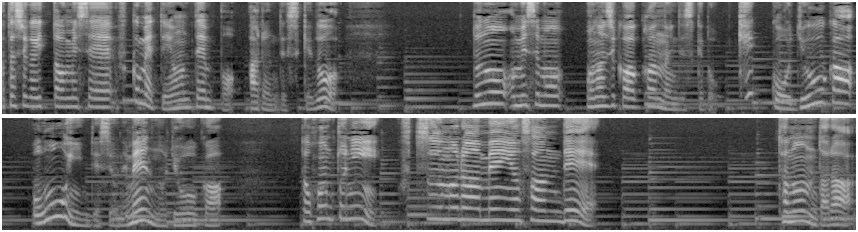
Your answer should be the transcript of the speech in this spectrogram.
私が行ったお店含めて4店舗あるんですけどどのお店も同じか分かんないんですけど結構量が多いんですよね麺の量が。だ本当に普通のラーメン屋さんで頼んだら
